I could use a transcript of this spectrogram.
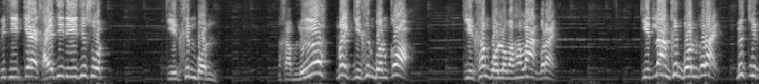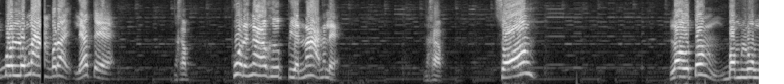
วิธีแก้ไขที่ดีที่สุดกรีดขึ้นบนนะครับ หรือไม่กรีดขึ้นบนก็กรีดข้างบนลงมาข้างล่างก็ได้กรีดล่างขึ้นบนก็ได้ หรือกรีดบนลงล่างก็ได้ แล้วแต่นะครับพูดง่ายๆก็คือเปลี่ยนหน้านั่นแหละนะครับสองเราต้องบำรุง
